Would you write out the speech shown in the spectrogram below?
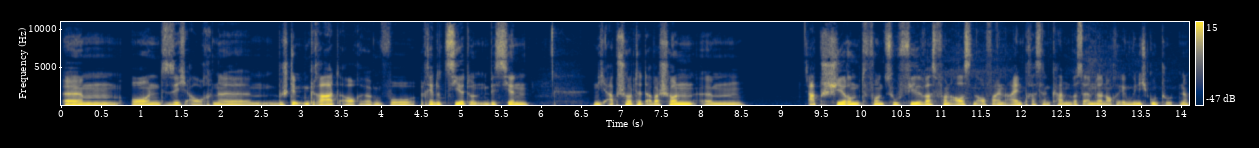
ähm, und sich auch einen bestimmten Grad auch irgendwo reduziert und ein bisschen nicht abschottet, aber schon ähm, abschirmt von zu viel, was von außen auf einen einprasseln kann, was einem dann auch irgendwie nicht gut tut, ne?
